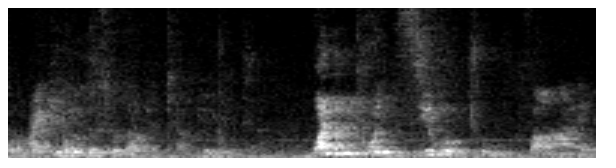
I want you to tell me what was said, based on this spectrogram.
Now, I can do this without a calculator. 1.025.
